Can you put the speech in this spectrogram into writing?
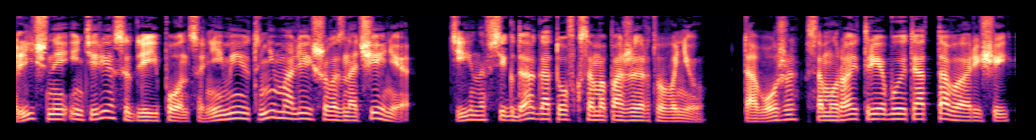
Личные интересы для японца не имеют ни малейшего значения. Тина всегда готов к самопожертвованию. Того же самурай требует и от товарищей.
